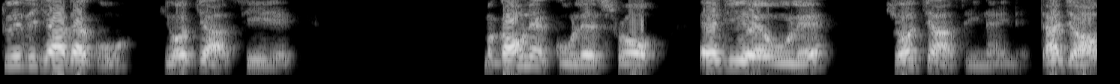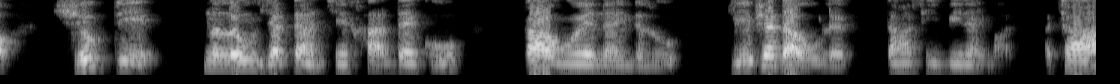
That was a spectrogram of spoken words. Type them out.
သွေးသကြားဓာတ်ကိုရော့ကျစေတယ်။မကောင်းတဲ့ကိုလက်စထရော LDL ကိုလည်းရော့ကျစေနိုင်တယ်။ဒါကြောင့်ရုပ်တရက်နှလုံးရပ်တန့်ခြင်း heart attack ကိုကာကွယ်နိုင်တယ်လို့လေဖြတ်တာကိုလည်းတားဆီးပေးနိုင်ပါတယ်အခြား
